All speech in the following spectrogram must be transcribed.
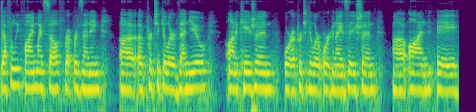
definitely find myself representing uh, a particular venue on occasion or a particular organization uh, on a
